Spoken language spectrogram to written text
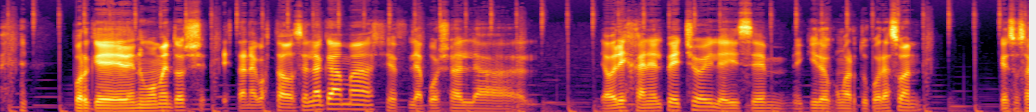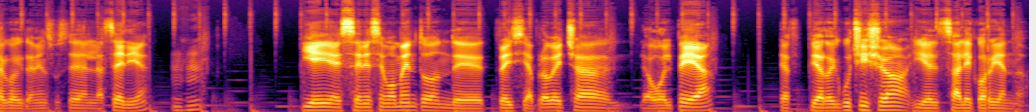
Porque en un momento están acostados en la cama, Jeff le apoya la, la oreja en el pecho y le dice, me quiero comer tu corazón. Que eso es algo que también sucede en la serie. Y es en ese momento donde Tracy aprovecha, lo golpea, Jeff pierde el cuchillo y él sale corriendo.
